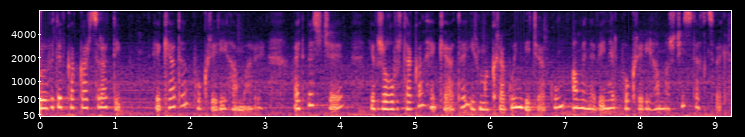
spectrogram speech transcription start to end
որովհետև կա կարծրատիպ հեքիաթը փոքրերի համար է։ Այդպես չէ, եւ ժողովրդական հեքիաթը իր մակրագույն վիճակում ամենևին էլ փոքրերի համար չի ստեղծվել։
